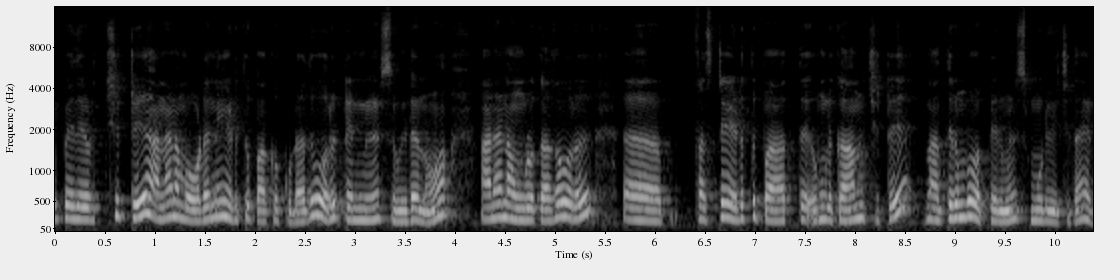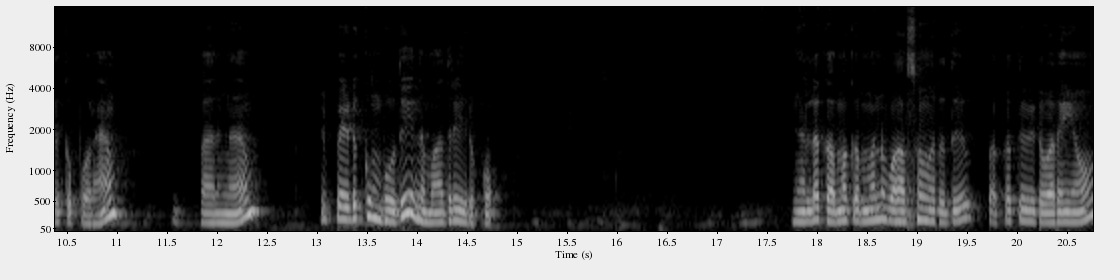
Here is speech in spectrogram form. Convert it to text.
இப்போ இதை வச்சுட்டு ஆனால் நம்ம உடனே எடுத்து பார்க்கக்கூடாது. ஒரு டென் மினிட்ஸ் விடணும். ஆனால் நான் உங்களுக்காக ஒரு ஃபஸ்ட்டே எடுத்து பார்த்து உங்களுக்கு காமிச்சிட்டு நான் திரும்ப ஒரு டென் மினிட்ஸ் மூடி வச்சு தான் எடுக்க போகிறேன் பாருங்கள் இப்போ எடுக்கும்போது இந்த மாதிரி இருக்கும். நல்லா கம்ம கம்மன்னு வாசம் வருது. பக்கத்து வீட்டு வரையும்.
